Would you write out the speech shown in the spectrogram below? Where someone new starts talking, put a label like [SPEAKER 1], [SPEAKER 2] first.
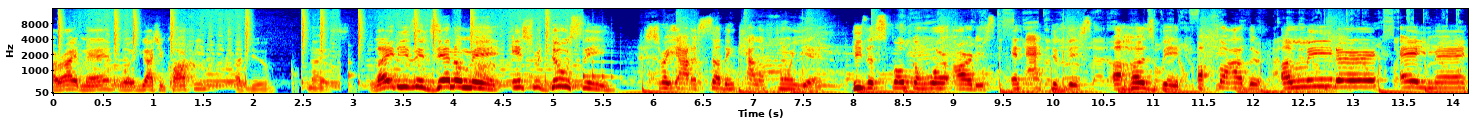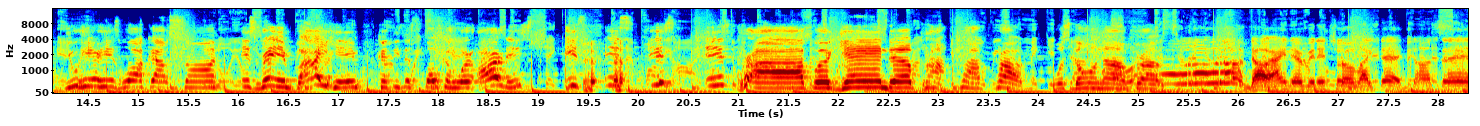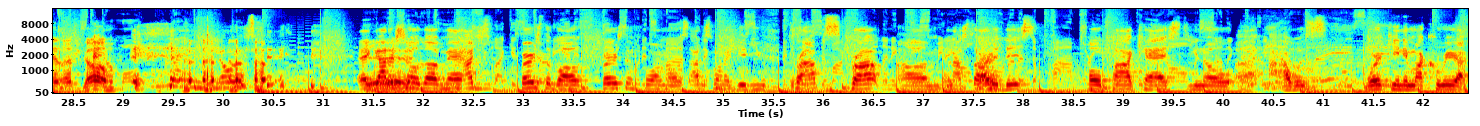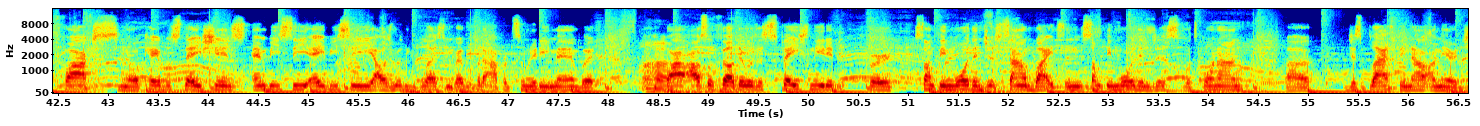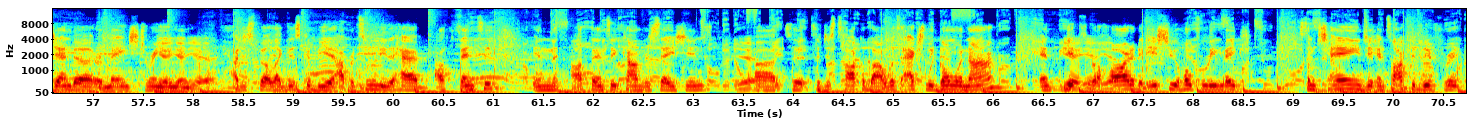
[SPEAKER 1] All right, man. Well, you got your coffee?
[SPEAKER 2] I do.
[SPEAKER 1] Nice. Ladies and gentlemen, introducing straight out of Southern California. He's a spoken word artist, an activist, a husband, a father, a leader. Hey man, you hear his walkout song? It's written by him because he's a spoken word artist. It's it's it's, it's propaganda. Prop, prop, prop. What's going on, prop?
[SPEAKER 2] What up, what up? Dog, I ain't never been intro like that. You know what I'm saying? Let's go.
[SPEAKER 1] you know what I'm saying? Hey, gotta show love, man. I just first of all, first and foremost, I just want to give you props, prop. Um, when I started this whole podcast, you know, uh, I was working in my career at Fox, you know, cable stations, NBC, ABC. I was really blessed and grateful for the opportunity, man. But uh-huh. I also felt there was a space needed for something more than just sound bites and something more than just what's going on, uh, just blasting out on their agenda or mainstream.
[SPEAKER 2] Yeah, yeah, yeah.
[SPEAKER 1] I just felt like this could be an opportunity to have authentic in authentic conversations yeah. uh, to, to just talk about what's actually going on and get yeah, to the heart of the issue hopefully make some change and talk to different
